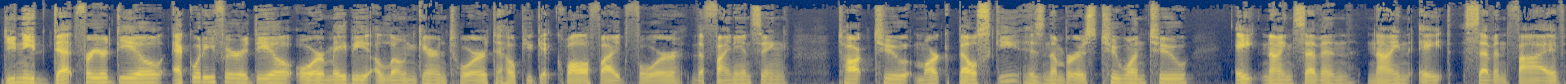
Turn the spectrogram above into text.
Do you need debt for your deal, equity for your deal, or maybe a loan guarantor to help you get qualified for the financing? Talk to Mark Belsky. His number is 212 897 9875.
